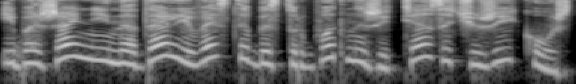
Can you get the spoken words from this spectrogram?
і бажанні й надалі вести безтурботне життя за чужий кошт.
